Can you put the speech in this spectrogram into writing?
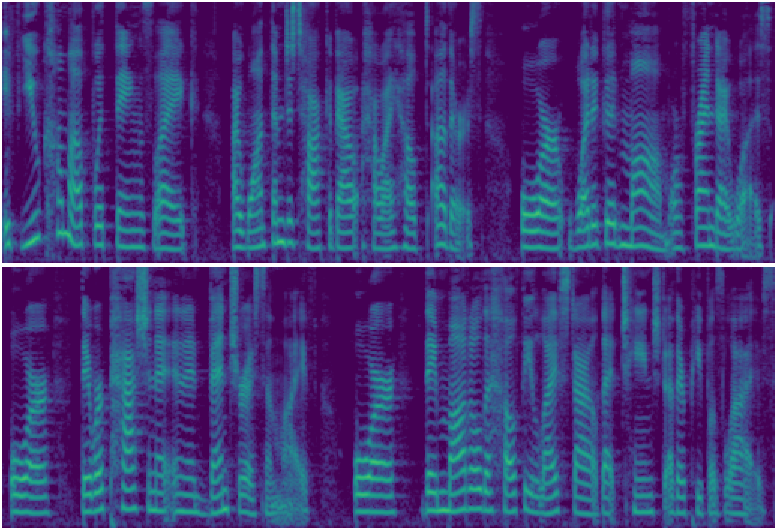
If you come up with things like, I want them to talk about how I helped others, or what a good mom or friend I was, or they were passionate and adventurous in life, or they modeled a healthy lifestyle that changed other people's lives.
